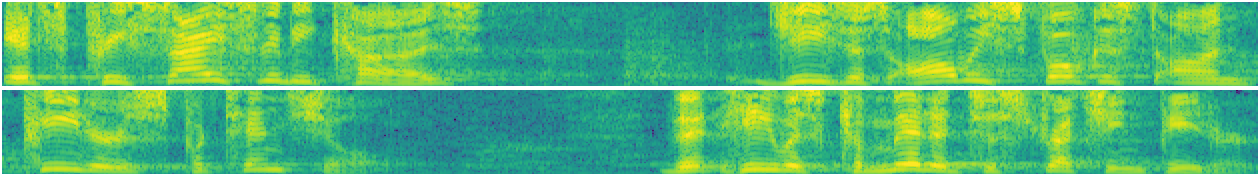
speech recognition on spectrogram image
it's precisely because Jesus always focused on Peter's potential that he was committed to stretching Peter.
